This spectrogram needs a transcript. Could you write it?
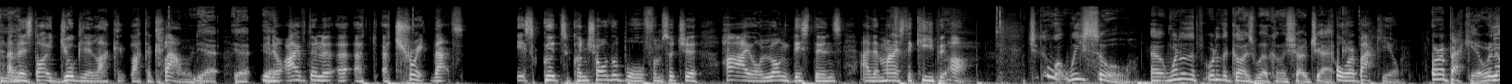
and then started juggling like a- like a clown. Yeah, yeah, You yeah. know, I've done a, a, a trick that's it's good to control the ball from such a high or long distance and then manage to keep it up Do you know what we saw? Uh, one of the one of the guys working on the show, Jack. or a back heel. or a back heel, or a Yeah,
